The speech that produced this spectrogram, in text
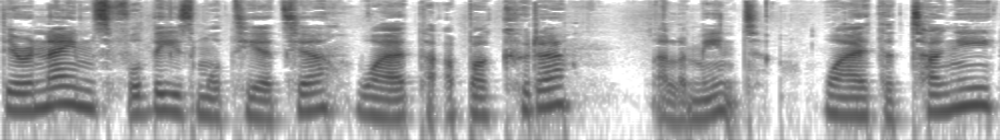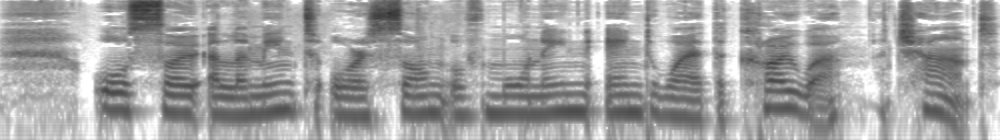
There are names for these mōteatea, waiata apakura, a lament, waiata tangi, also a lament or a song of mourning, and waiata kraua, a chant.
